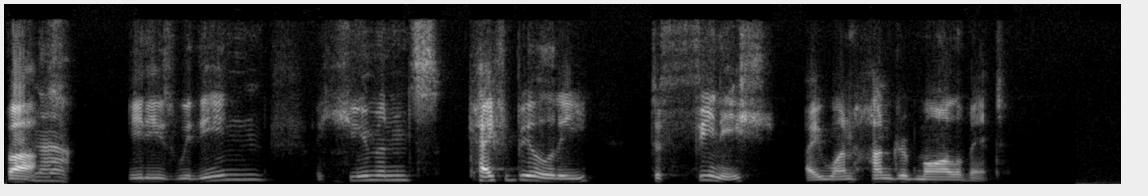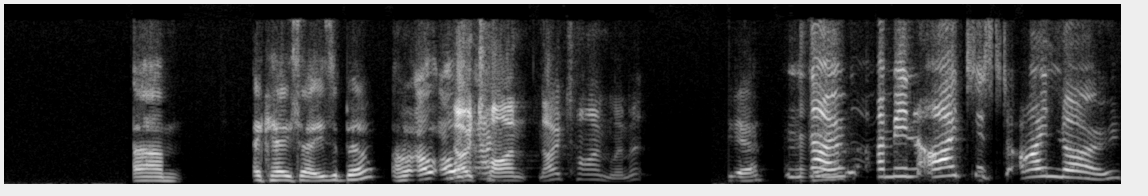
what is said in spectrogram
But No. it is within a human's capability to finish a 100 mile event. Um. Okay, so Isabel. I'll, I'll, I'll No act- time, no time limit. Yeah. No, I mean, I just, I know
